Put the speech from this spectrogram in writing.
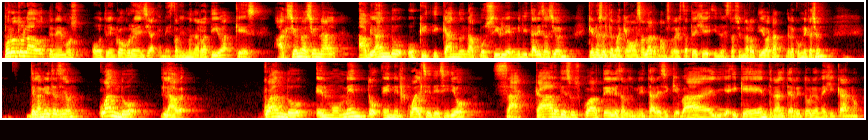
Por otro lado, tenemos otra incongruencia en esta misma narrativa, que es Acción Nacional hablando o criticando una posible militarización, que no es el tema que vamos a hablar, vamos a hablar de estrategia y de la situación narrativa acá, de la comunicación, de la militarización, cuando, la, cuando el momento en el cual se decidió sacar de sus cuarteles a los militares y que, vaya, y que entren al territorio mexicano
